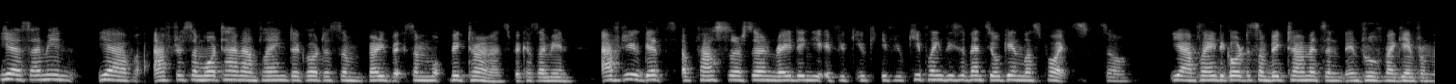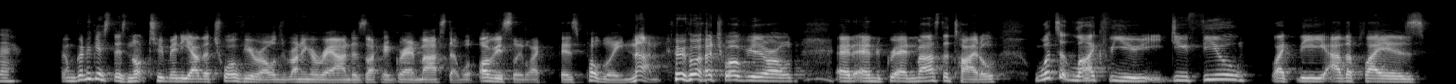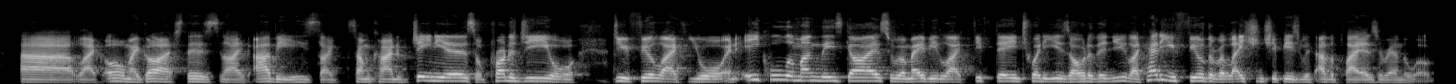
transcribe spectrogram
Yes, I mean, yeah. After some more time, I'm planning to go to some very big, some big tournaments because I mean, after you get a past a certain rating, you, if you, you if you keep playing these events, you'll gain less points. So yeah, I'm planning to go to some big tournaments and improve my game from there. I'm going to guess there's not too many other 12 year olds running around as like a grandmaster. Well, obviously, like there's probably none who are 12 year old and, and grandmaster title. What's it like for you? Do you feel like the other players uh, like, oh my gosh, there's like Abhi, he's like some kind of genius or prodigy? Or do you feel like you're an equal among these guys who are maybe like 15, 20 years older than you? Like, how do you feel the relationship is with other players around the world?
